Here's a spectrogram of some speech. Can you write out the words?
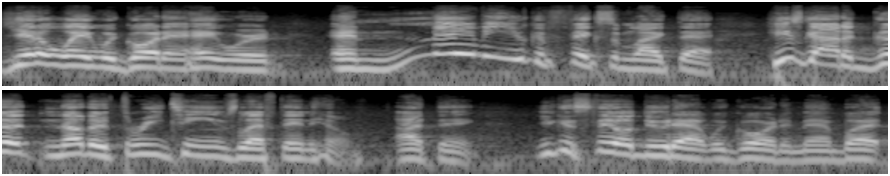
get away with Gordon Hayward, and maybe you can fix him like that. He's got a good another three teams left in him. I think you can still do that with Gordon, man. But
